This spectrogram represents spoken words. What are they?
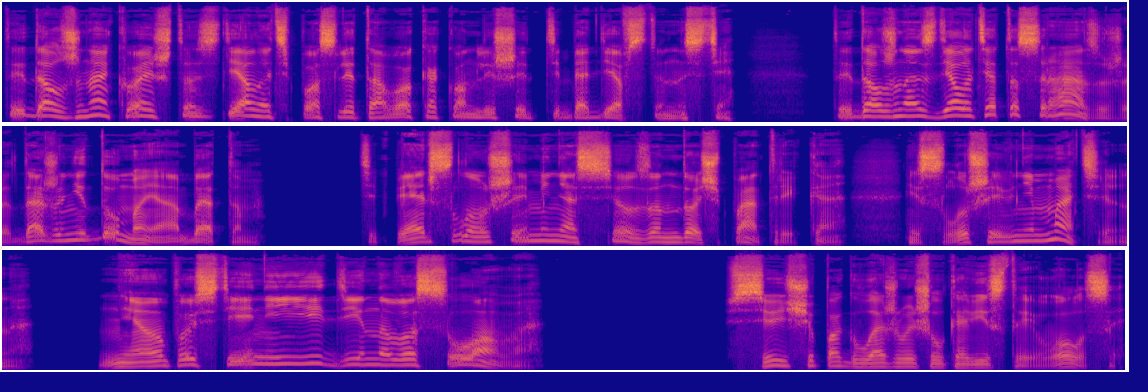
Ты должна кое-что сделать после того, как он лишит тебя девственности. Ты должна сделать это сразу же, даже не думая об этом. Теперь слушай меня, Сьюзан, дочь Патрика, и слушай внимательно. Не упусти ни единого слова». Все еще поглаживая шелковистые волосы,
